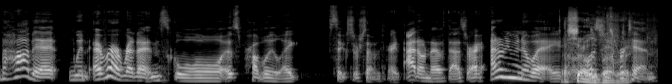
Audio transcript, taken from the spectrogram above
The Hobbit. Whenever I read it in school, it's probably like sixth or seventh grade. I don't know if that's right. I don't even know what age. Let's just right. pretend.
